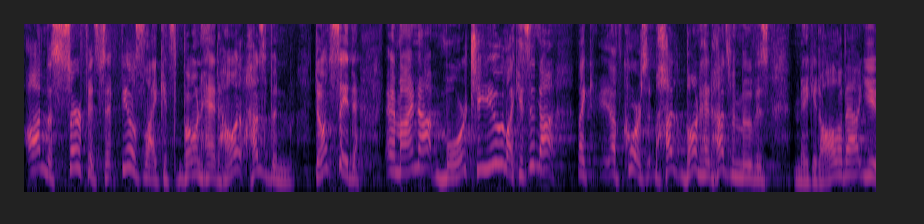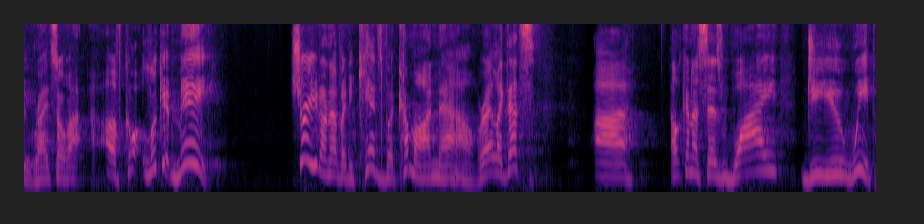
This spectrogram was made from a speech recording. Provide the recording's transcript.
on the surface, it feels like it's bonehead husband. Don't say that. Am I not more to you? Like, is it not, like, of course, bonehead husband move is make it all about you, right? So, I, of course, look at me. Sure, you don't have any kids, but come on now, right? Like that's, uh, Elkanah says, Why do you weep?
